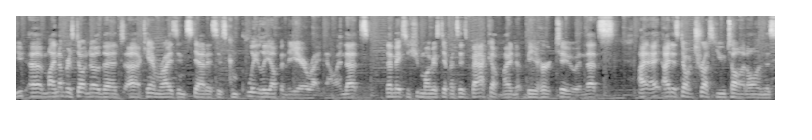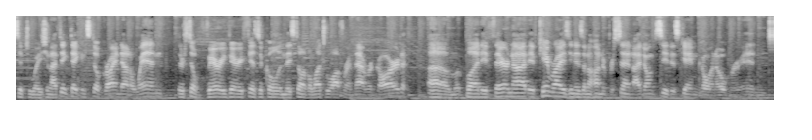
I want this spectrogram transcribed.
You, uh, my numbers don't know that uh, Cam Rising status is completely up in the air right now, and that's that makes a humongous difference. His backup might be hurt too, and that's I, I, just don't trust Utah at all in this situation. I think they can still grind out a win. They're still very, very physical, and they still have a lot to offer in that regard. Um, but if they're not, if Cam Rising isn't 100%, I don't see this game going over. And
